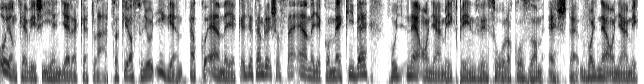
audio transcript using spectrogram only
olyan kevés ilyen gyereket látsz, aki azt mondja, hogy igen, akkor elmegyek egyetemre, és aztán elmegyek a Mekibe, hogy ne anyámék pénzén szórakozzam este, vagy ne anyámék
